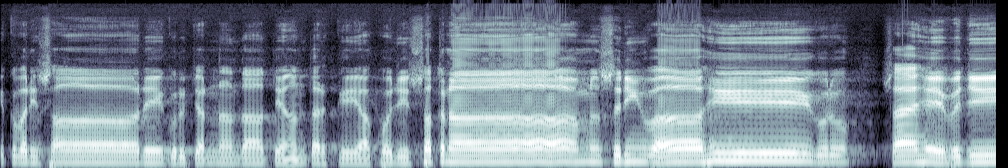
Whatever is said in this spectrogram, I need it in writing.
ਇੱਕ ਵਾਰੀ ਸਾਰੇ ਗੁਰੂ ਚਰਨਾਂ ਦਾ ਧਿਆਨ ਧਰ ਕੇ ਆਖੋ ਜੀ, ਸਤਨਾਮ ਸ੍ਰੀ ਵਾਹਿਗੁਰੂ ਸਾਹਿਬ ਜੀ।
